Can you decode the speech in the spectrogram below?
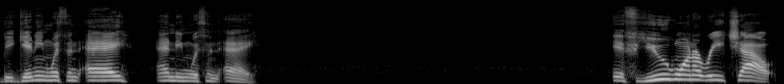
beginning with an A, ending with an A. If you want to reach out,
